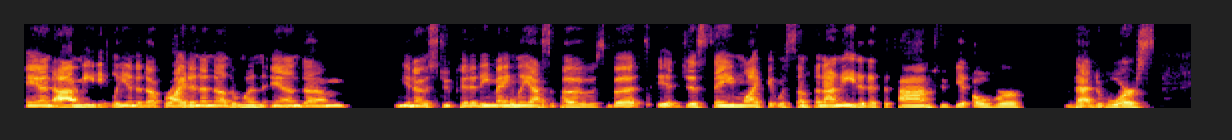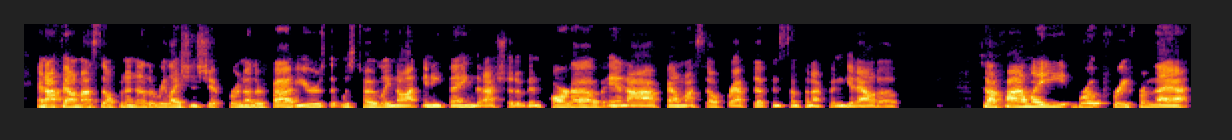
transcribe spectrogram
And I immediately ended up writing another one and, um, you know, stupidity mainly, I suppose, but it just seemed like it was something I needed at the time to get over that divorce. And I found myself in another relationship for another five years that was totally not anything that I should have been part of. And I found myself wrapped up in something I couldn't get out of. So I finally broke free from that.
